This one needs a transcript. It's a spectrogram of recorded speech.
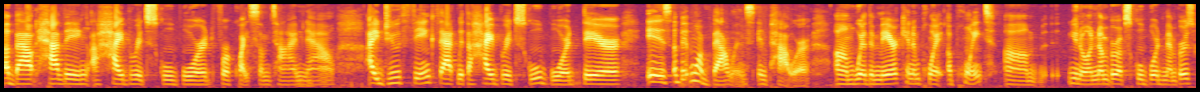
about having a hybrid school board for quite some time mm-hmm. now. I do think that with a hybrid school board, there is a bit more balance in power, um, where the mayor can appoint, appoint um, you know, a number of school board members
